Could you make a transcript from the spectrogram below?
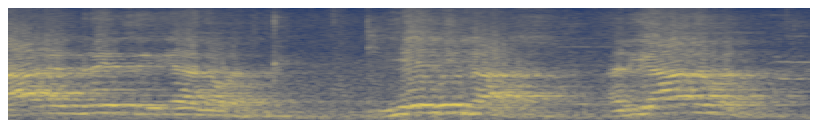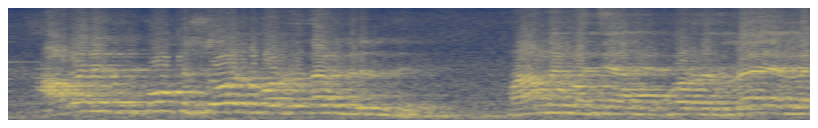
யாருன்றே தெரியாதவன் ஏதினார் அறியாதவன். அவனுக்கு கூப்பிட்டு சோறு போடுறதா விருந்து மாமன் மச்சான் போடுறதுல இல்ல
